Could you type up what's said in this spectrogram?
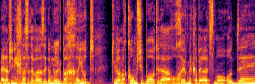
בן אדם שנכנס לדבר הזה גם נוהג באחריות. כאילו המקום שבו, אתה יודע, הרוכב מקבל על עצמו עוד, אה,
